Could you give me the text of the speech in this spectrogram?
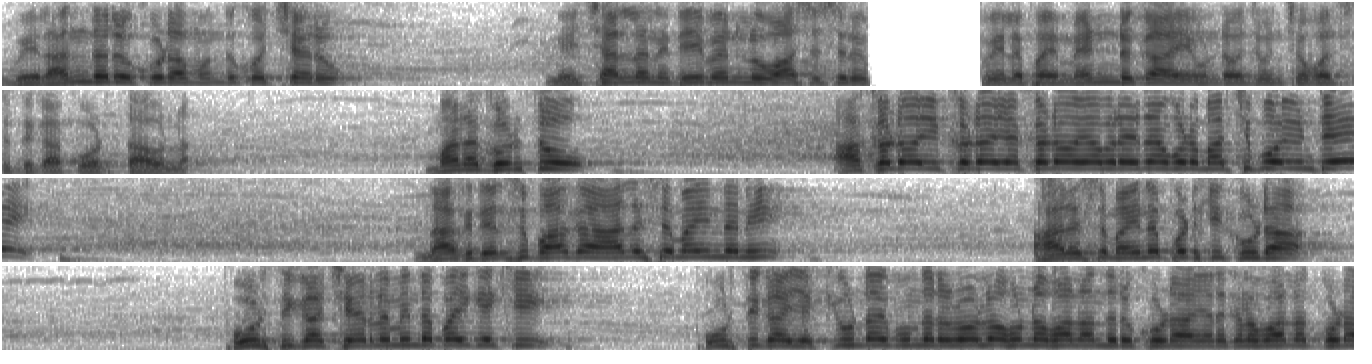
వీళ్ళందరూ కూడా ముందుకొచ్చారు. మీ చల్లని దీవెనలు ఆశస్సులు వీళ్ళపై మెండుగా ఉండ ఉంచవలసిందిగా కోరుతా ఉన్నా. మన గుర్తు అక్కడో ఇక్కడో ఎక్కడో ఎవరైనా కూడా మర్చిపోయి ఉంటే నాకు తెలుసు బాగా ఆలస్యమైందని. ఆలస్యమైనప్పటికీ కూడా పూర్తిగా చీరల మీద పైకెక్కి పూర్తిగా ఎక్కి ఉండే ముందర రోలో ఉన్న వాళ్ళందరూ కూడా ఎరగల వాళ్ళకు కూడా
